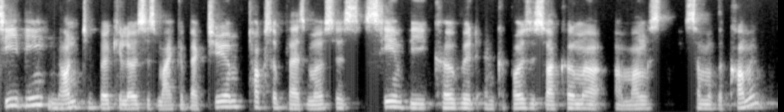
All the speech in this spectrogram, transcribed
TB, non-tuberculosis mycobacterium, toxoplasmosis, CMV, COVID, and Kaposi sarcoma amongst some of the common.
